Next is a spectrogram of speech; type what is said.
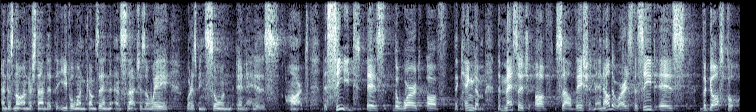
and does not understand it, the evil one comes in and snatches away what has been sown in his heart. The seed is the word of the kingdom, the message of salvation. In other words, the seed is the gospel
